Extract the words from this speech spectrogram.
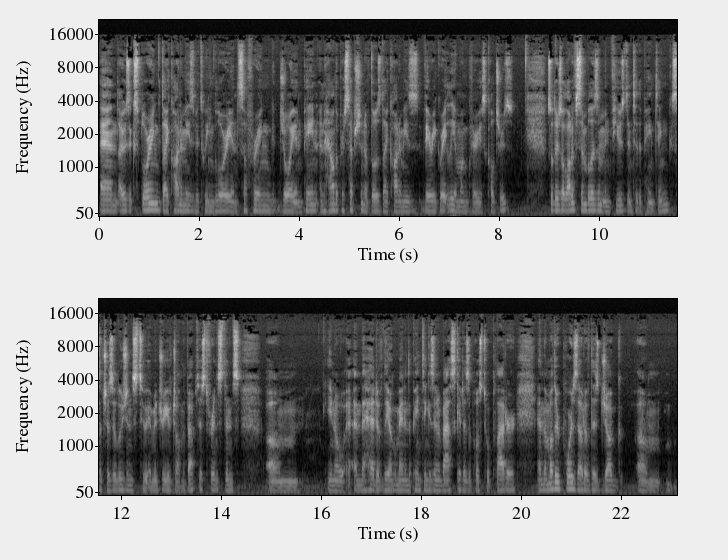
And I was exploring dichotomies between glory and suffering, joy and pain, and how the perception of those dichotomies vary greatly among various cultures. So there's a lot of symbolism infused into the painting, such as allusions to imagery of John the Baptist, for instance. Um, you know, and the head of the young man in the painting is in a basket as opposed to a platter, and the mother pours out of this jug um,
